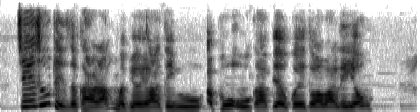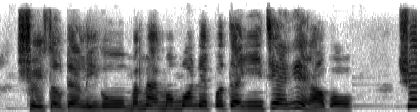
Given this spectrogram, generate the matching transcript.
။ကျေးဇူးတင်စကားတော့မပြောရသေးဘူး။အဖိုးအိုကပျောက်ကွယ်သွားပါလေရော။ရွှေစုတ်တန်လေးကိုမမှန်မမောနဲ့ပတ်သက်ရင်ကြံခဲ့တာပေါ့။ရွှေ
